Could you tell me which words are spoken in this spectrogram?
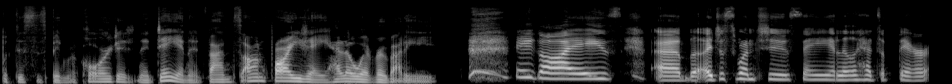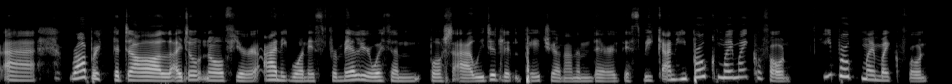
but this has been recorded in a day in advance on Friday. Hello, everybody. Hey guys, um, I just want to say a little heads up there. Uh, Robert the Doll, I don't know if you're anyone is familiar with him, but uh, we did a little Patreon on him there this week, and he broke my microphone. He broke my microphone,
